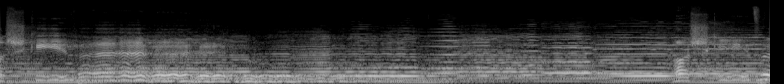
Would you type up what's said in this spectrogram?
la schivelu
